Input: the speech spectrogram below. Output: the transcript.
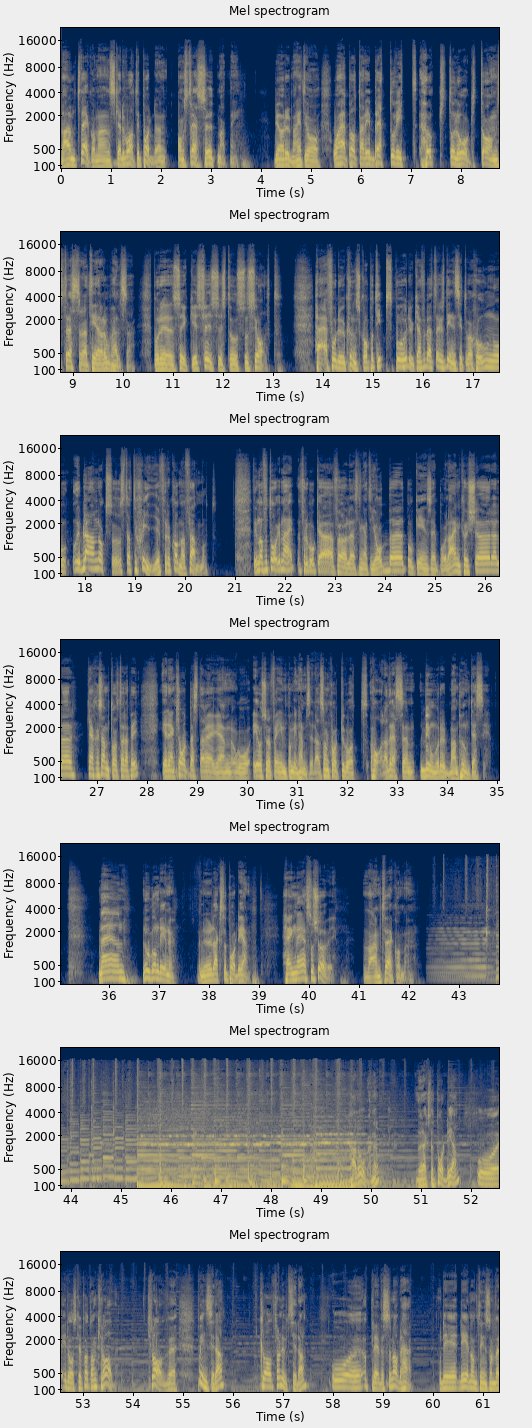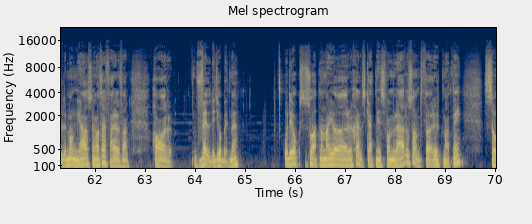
Varmt välkommen ska du vara till podden om stress och utmattning. Björn Rudman heter jag och här pratar vi brett och vitt, högt och lågt om stressrelaterad ohälsa. Både psykiskt, fysiskt och socialt. Här får du kunskap och tips på hur du kan förbättra just din situation och, och ibland också strategier för att komma framåt. Vill man få tag i mig för att boka föreläsningar till jobbet, boka in sig på onlinekurser eller kanske samtalsterapi är den klart bästa vägen att gå är att surfa in på min hemsida som kort och gott har adressen bjornrudman.se. Men nog om det nu. Nu är det dags för podd igen. Häng med så kör vi. Varmt välkommen. Hallå vänner! Nu är det dags för podd igen. Och idag ska vi prata om krav. Krav på insidan, krav från utsidan och eh, upplevelsen av det här. Och det, det är någonting som väldigt många, som jag träffar i alla fall, har väldigt jobbigt med. Och det är också så att när man gör självskattningsformulär och sånt för utmattning så,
